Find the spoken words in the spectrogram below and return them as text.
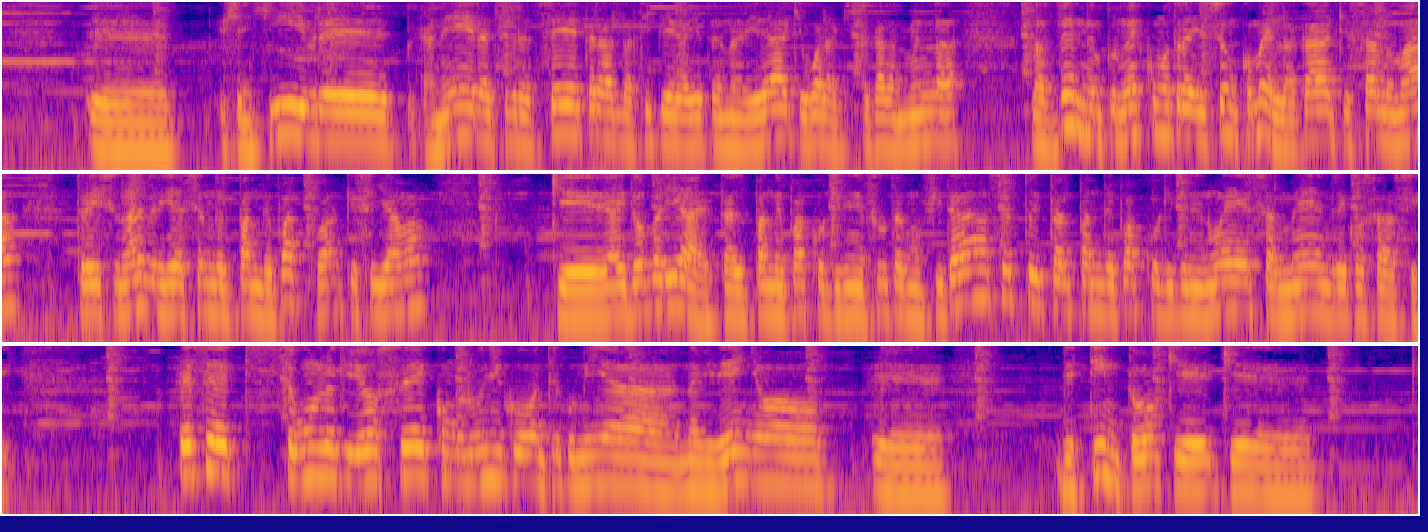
eh, jengibre, canela, etcétera, etcétera, las típicas galletas de Navidad, que igual acá también las venden, pero no es como tradición comerla. Acá quizás lo más tradicional vendría siendo el pan de Pascua, que se llama, que hay dos variedades, está el pan de Pascua que tiene fruta confitada, ¿cierto? Y está el pan de Pascua que tiene nuez, almendra y cosas así. Ese, según lo que yo sé, es como el único, entre comillas, navideño eh, distinto que,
